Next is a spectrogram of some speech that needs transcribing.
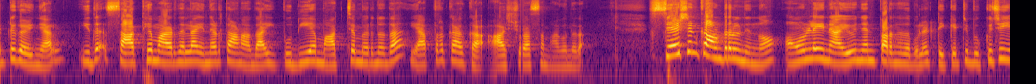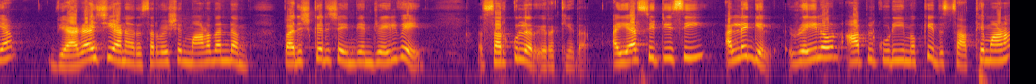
വിട്ടുകഴിഞ്ഞാൽ ഇത് സാധ്യമായിരുന്നില്ല എന്നിടത്താണ് അതായി പുതിയ മാറ്റം വരുന്നത്. യാത്രക്കാർക്ക് ആശ്വാസമാകുന്നത്. സ്റ്റേഷൻ കൗണ്ടറിൽ നിന്നോ ഓൺലൈനായോ ഞാൻ പറഞ്ഞതുപോലെ ടിക്കറ്റ് ബുക്ക് ചെയ്യാം. വ്യാഴാഴ്ചയാണ് റിസർവേഷൻ മാനദണ്ഡം പരിഷ്കരിച്ച ഇന്ത്യൻ റെയിൽവേ സർക്കുലർ ഇറക്കിയത്. I R C T C അല്ലെങ്കിൽ റെയിൽ ഓൺ ആപ്പിൽ കൂടിയും ഒക്കെ ഇത് സാധ്യമാണ്.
